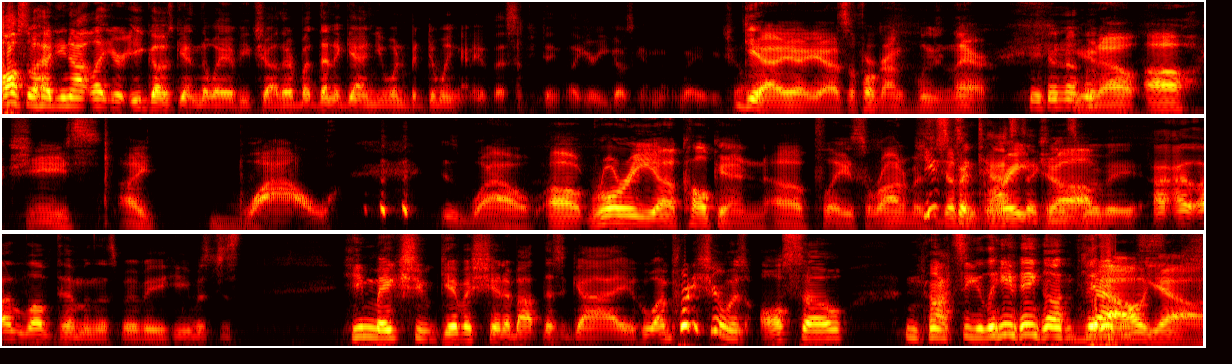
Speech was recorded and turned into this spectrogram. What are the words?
Also, had you not let your egos get in the way of each other, but then again, you wouldn't be doing any of this if you didn't let your egos get in the way of each other. yeah, yeah, yeah. It's a foregone conclusion there. You know? you know oh jeez i wow just wow uh rory uh culkin uh plays Euronymous He's he does a fantastic great job in this movie. I, I I loved him in this movie. He was just he makes you give a shit about this guy who I'm pretty sure was also Nazi leaning on things. yeah oh yeah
